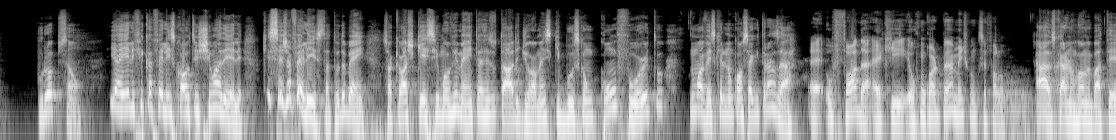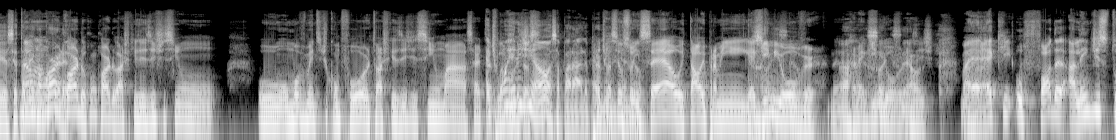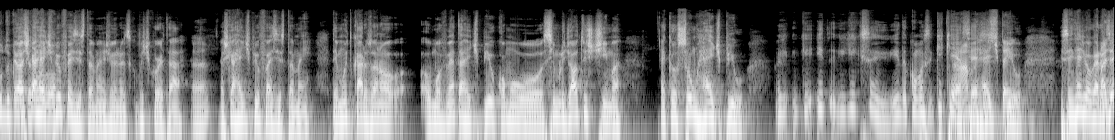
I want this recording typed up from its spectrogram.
Por opção. E aí ele fica feliz com a autoestima dele. Que seja feliz, tá tudo bem. Só que eu acho que esse movimento é resultado de homens que buscam conforto numa vez que ele não consegue transar. É, o foda é que eu concordo plenamente com o que você falou. Ah, os caras não vão me bater. Você também não, não, concorda? Eu concordo, eu concordo. Eu acho que existe sim um, um, um movimento de conforto. Eu acho que existe sim uma certa É tipo uma religião essa parada pra É mim, tipo assim, eu sou entendeu? incel e tal, e pra mim é game over. Né? Ah, pra mim é game over, não existe. Mas é, é que o foda, além disso tudo que Eu acho que a Red. Pill fez isso também, Júnior. Desculpa te cortar. Acho que a Red Pill faz isso também. Tem muito cara usando o, o movimento da Red Pill como símbolo de autoestima. É que eu sou um Red Pill. O que, que, que, que, que, como- que que é Ah, ser Red tem- Pill? Você entende o que eu quero dizer?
